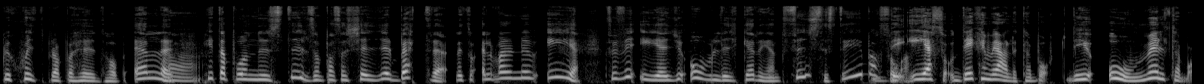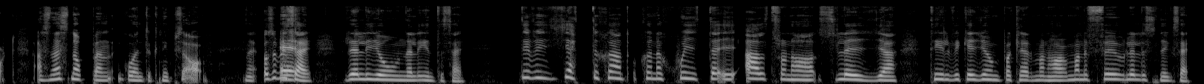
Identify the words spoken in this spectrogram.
bli skitbra på höjdhopp. Eller Ja. hitta på en ny stil som passar tjejer bättre. Liksom. Eller vad det nu är. För vi är ju olika rent fysiskt. Det är bara så. Det är så. Det kan vi aldrig ta bort. Det är ju omöjligt att ta bort. Alltså den här snoppen går inte att knipsa av. Nej. Och så blir det Eh. så här, religion eller inte så här. Det är väl jätteskönt att kunna skita i allt från att ha slöja till vilka gympakläder man har, om man är ful eller snygg. Så här.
